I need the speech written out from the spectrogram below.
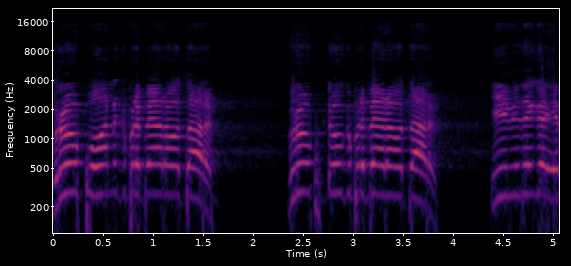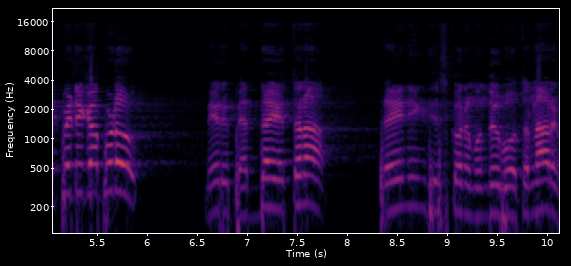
గ్రూప్ వన్కు ప్రిపేర్ అవుతారు. గ్రూప్ టూ కు ప్రిపేర్ అవుతారు. ఈ విధంగా ఎప్పటికప్పుడు మీరు పెద్ద ఎత్తున ట్రైనింగ్ తీసుకొని ముందుకు పోతున్నారు.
